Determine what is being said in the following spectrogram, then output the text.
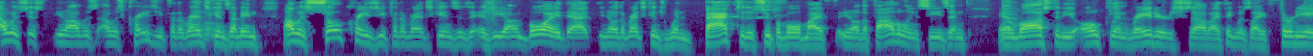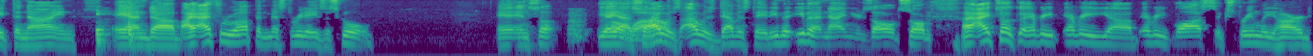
I was just you know I was I was crazy for the Redskins. I mean I was so crazy for the Redskins as, as a young boy that you know the Redskins went back to the Super Bowl my you know the following season and lost to the Oakland Raiders. Uh, I think it was like thirty eight to nine, and uh, I, I threw up and missed three days of school. And, and so yeah, yeah. Oh, wow. So I was I was devastated even even at nine years old. So I, I took every every uh, every loss extremely hard.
